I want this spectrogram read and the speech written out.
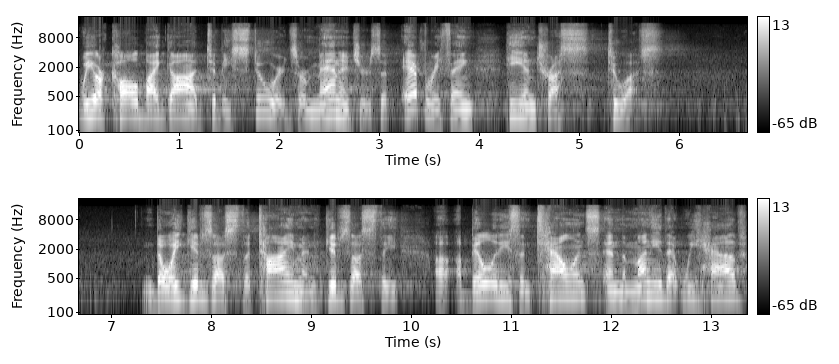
We are called by God to be stewards or managers of everything He entrusts to us. Though He gives us the time and gives us the uh, abilities and talents and the money that we have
